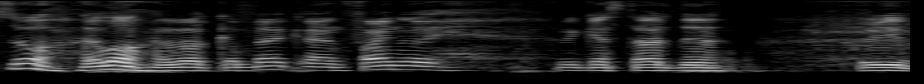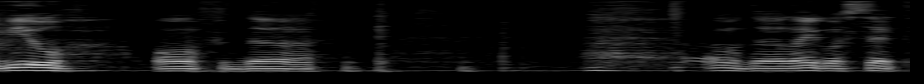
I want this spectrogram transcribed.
So, hello and welcome back and finally we can start the review of the of the Lego set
